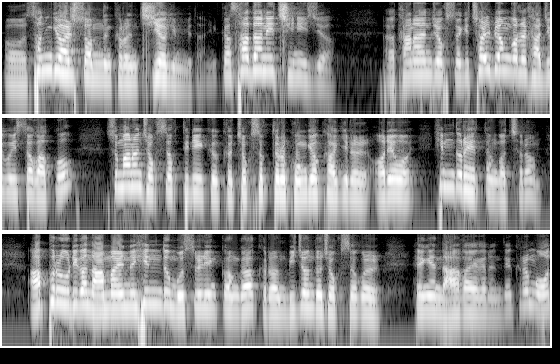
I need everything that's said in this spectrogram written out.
어, 선교할 수 없는 그런 지역입니다. 그러니까 사단의 진이죠. 어, 가나안 족속이 철병거를 가지고 있어 갖고 수많은 족속들이 그, 그 족속들을 공격하기를 어려워 힘들어했던 것처럼 앞으로 우리가 남아있는 힌두 무슬림권과 그런 미전도 족속을 행해 나가야 하는데 그럼 어,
